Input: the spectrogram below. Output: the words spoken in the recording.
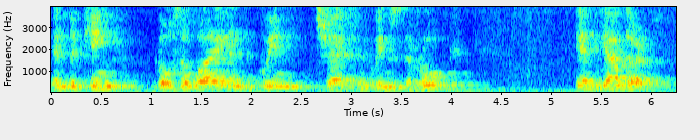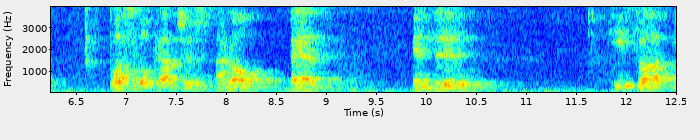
And the king goes away and the queen checks and wins the rook. And the other possible captures are all bad. And uh, he thought,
